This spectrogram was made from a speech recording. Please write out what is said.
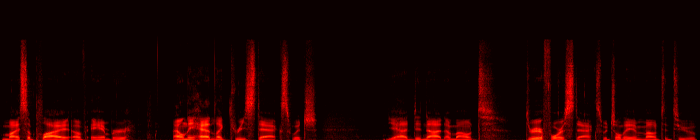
my supply of amber. I only had like three stacks, which, yeah, did not amount three or four stacks, which only amounted to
